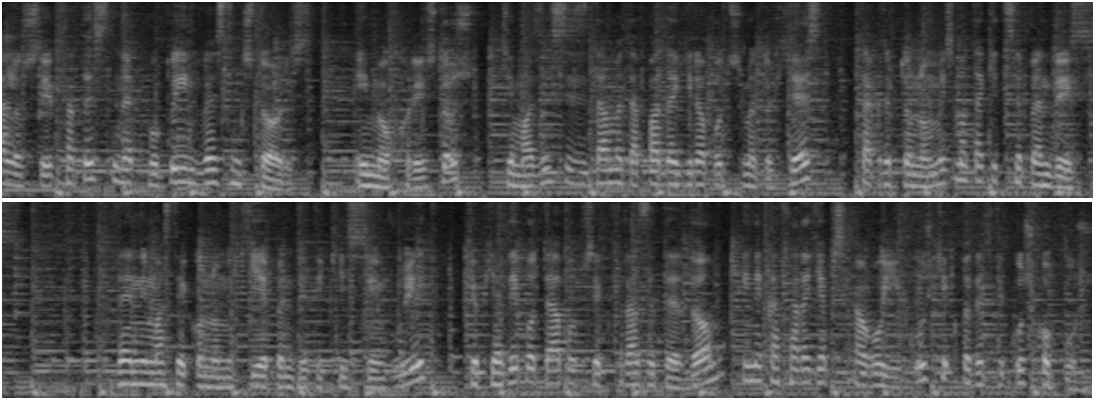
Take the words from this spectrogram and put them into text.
Καλώς ήρθατε στην εκπομπή Investing Stories. Είμαι ο Χρήστος και μαζί συζητάμε τα πάντα γύρω από τις μετοχές, τα κρυπτονομίσματα και τις επενδύσεις. Δεν είμαστε οικονομικοί επενδυτικοί σύμβουλοι και οποιαδήποτε άποψη εκφράζεται εδώ είναι καθαρά για ψυχαγωγικούς και εκπαιδευτικούς σκοπούς.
